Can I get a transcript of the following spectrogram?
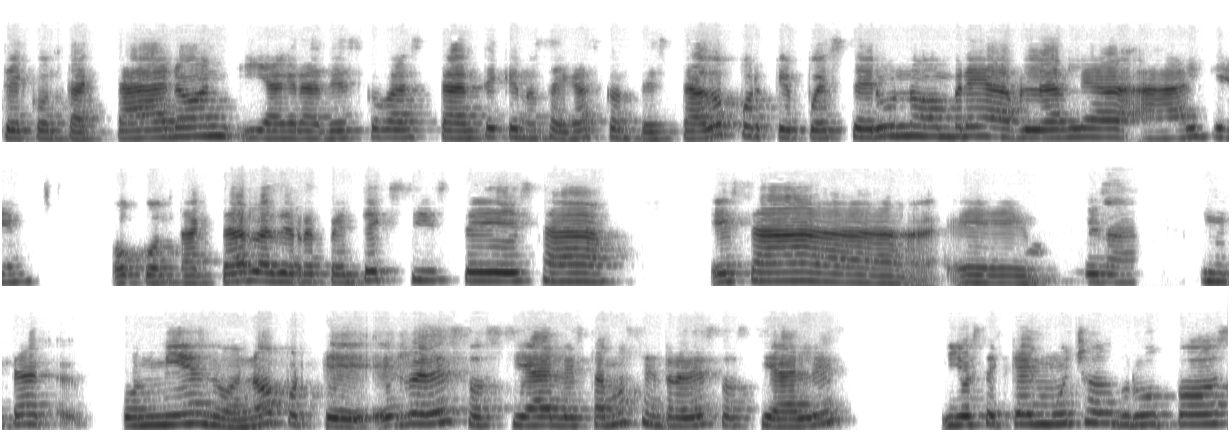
te contactaron y agradezco bastante que nos hayas contestado porque pues ser un hombre, hablarle a, alguien o contactarla, de repente existe esa, esa eh, pues, con miedo, ¿no? Porque es redes sociales, estamos en redes sociales y yo sé que hay muchos grupos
